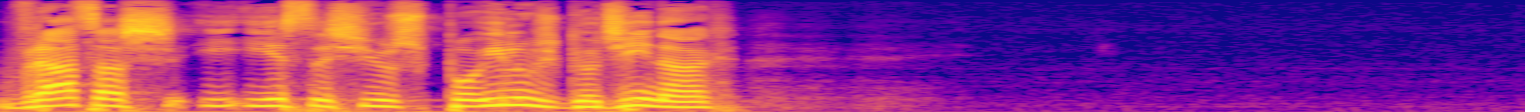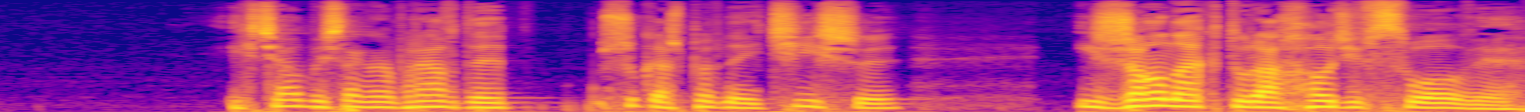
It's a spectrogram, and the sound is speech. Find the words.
wracasz i jesteś już po iluś godzinach i chciałbyś tak naprawdę, szukasz pewnej ciszy i żona, która chodzi w słowie,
